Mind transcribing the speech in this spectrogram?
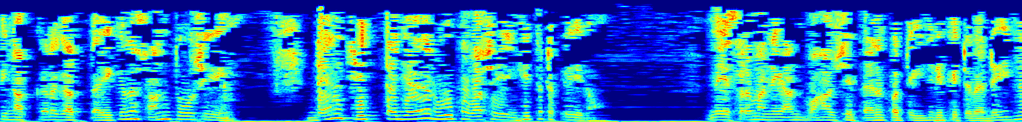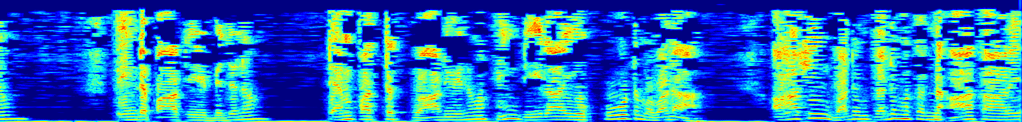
පිනක් කරගත්තයි කියලා සන්තෝෂයෙන් දැන් චිත්තජ රූප වශයෙන් හිතට පේනවා. මේ ශ්‍රමණයන් වහන්සේ පැල්පත ඉදිරිපිට වැඩ ඉන්නවා. පින්ඩ පාතේ බෙදනවා. tempatට වාඩි වෙනවා. පින් දීලා ඒ ඔක්කොටම වඩා අහසින් වැඩම කරන ආකාරය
